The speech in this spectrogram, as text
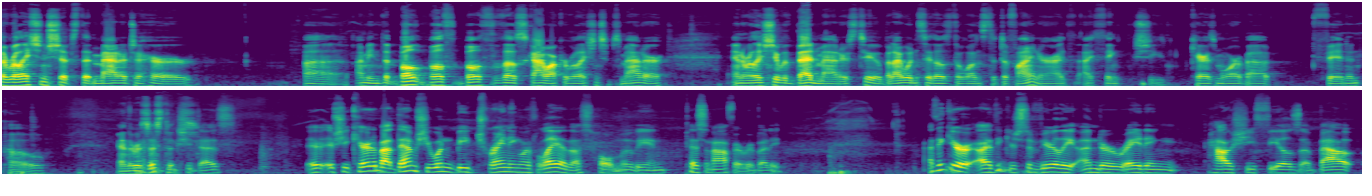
the relationships that matter to her. Uh, I mean, the, both both both of those Skywalker relationships matter, and a relationship with Ben matters too. But I wouldn't say those are the ones that define her. I I think she cares more about Finn and Poe and the I don't Resistance. think she does. If, if she cared about them, she wouldn't be training with Leia this whole movie and pissing off everybody. I think you're. I think you're severely underrating how she feels about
